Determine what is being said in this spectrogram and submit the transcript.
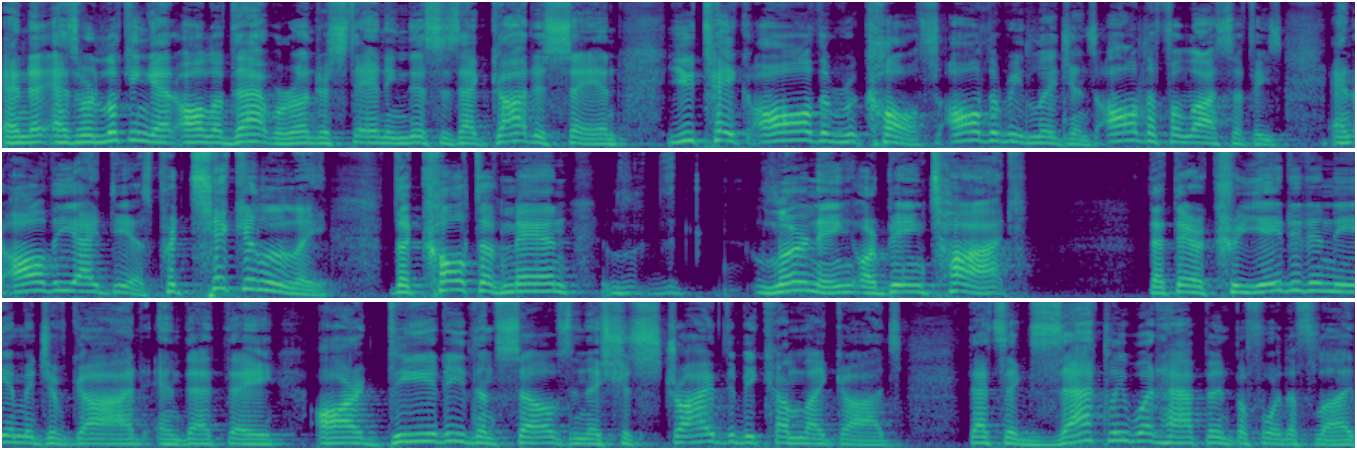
And as we're looking at all of that, we're understanding this is that God is saying, you take all the cults, all the religions, all the philosophies, and all the ideas, particularly the cult of man learning or being taught that they're created in the image of God and that they are deity themselves and they should strive to become like gods. That's exactly what happened before the flood.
